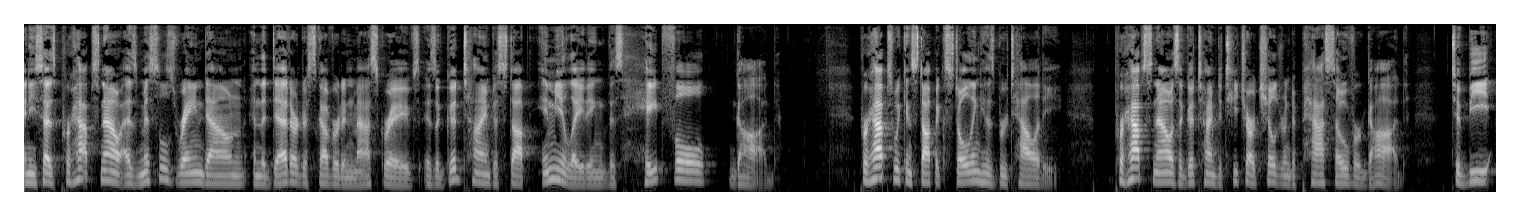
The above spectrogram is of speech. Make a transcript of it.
And he says, Perhaps now, as missiles rain down and the dead are discovered in mass graves, is a good time to stop emulating this hateful God. Perhaps we can stop extolling his brutality. Perhaps now is a good time to teach our children to pass over God, to be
